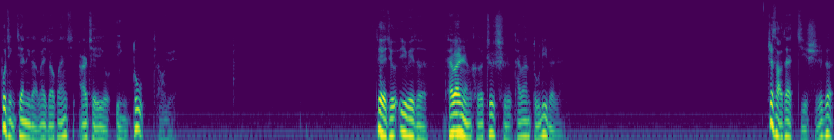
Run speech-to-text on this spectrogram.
不仅建立了外交关系，而且有引渡条约。这也就意味着台湾人和支持台湾独立的人，至少在几十个。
